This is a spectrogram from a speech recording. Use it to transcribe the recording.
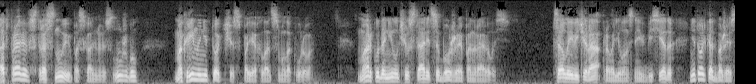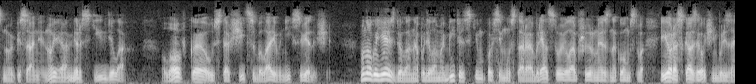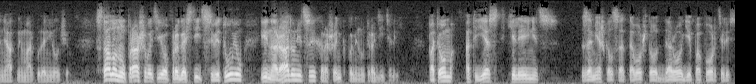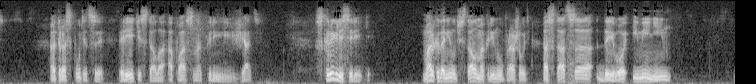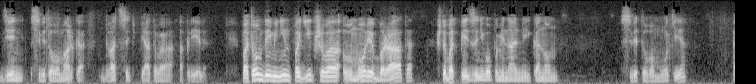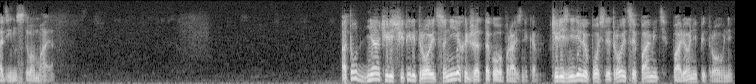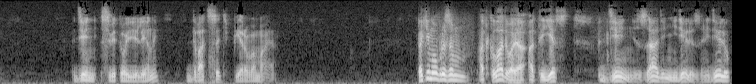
Отправив страстную пасхальную службу, Макрина не тотчас поехала от Смолокурова. Марку Даниловичу старица Божия понравилась. Целые вечера проводил он с ней в беседах не только от Божественного Писания, но и о мирских делах. Ловкая уставщица была и в них сведущая. Много ездила она по делам обительским, по всему старообрядству вела обширное знакомство. Ее рассказы очень были занятны Марку Даниловичу. Стал он упрашивать ее прогостить святую и на радунице хорошенько помянуть родителей. Потом отъезд келейниц замешкался от того, что дороги попортились. От распутицы реки стало опасно переезжать. Скрылись реки. Марко Данилович стал Макрину упрашивать остаться до его именин. День Святого Марка, 25 апреля. Потом до именин погибшего в море брата, чтобы отпеть за него поминальный канон. Святого Мокия, 11 мая. А тут дня через четыре Троица, не ехать же от такого праздника. Через неделю после Троицы память по Алене Петровне. День Святой Елены, 21 мая. Таким образом, откладывая отъезд день за день, неделю за неделю,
